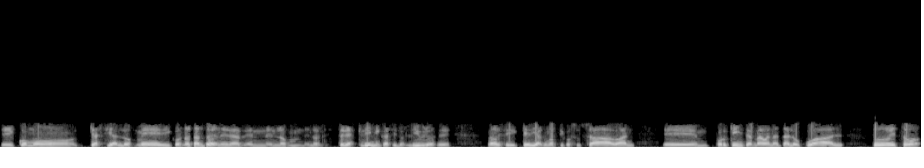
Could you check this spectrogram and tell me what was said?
eh, cómo, qué hacían los médicos, no tanto en, el- en, en los- en las historias clínicas y los libros de, ¿no? Qué diagnósticos usaban, eh, por qué internaban a tal o cual, todo eso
